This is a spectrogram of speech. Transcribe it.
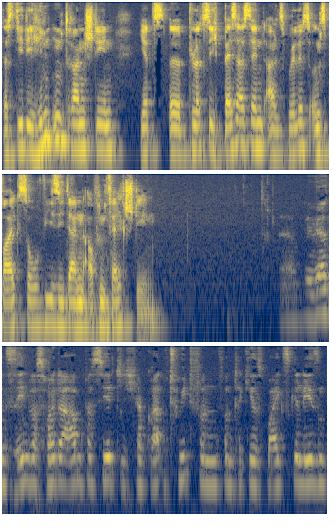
dass die, die hinten dran stehen, jetzt äh, plötzlich besser sind als Willis und Spike, so wie sie dann auf dem Feld stehen. Wir werden sehen, was heute Abend passiert. Ich habe gerade einen Tweet von, von Takeo Spikes gelesen,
